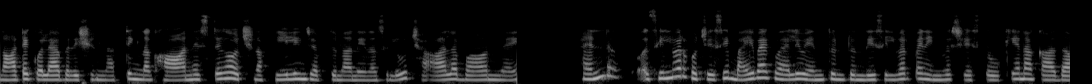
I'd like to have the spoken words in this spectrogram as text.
not a collaboration nothing. నాకు హానెస్ట్‌గా వచ్చిన ఫీలింగ్ చెప్తున్నాను నేను అసలు చాలా బాగున్నాయి. అండ్ సిల్వర్కి వచ్చేసి బైబ్యాక్ వాల్యూ ఎంతుంటుంది? సిల్వర్ పైన ఇన్వెస్ట్ చేస్తే ఓకేనా? కాదా?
